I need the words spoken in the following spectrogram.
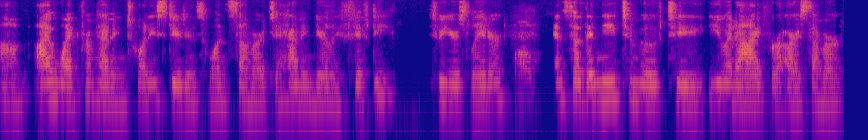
Um, I went from having 20 students one summer to having nearly 50 two years later. Wow. And so the need to move to UNI for our summer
